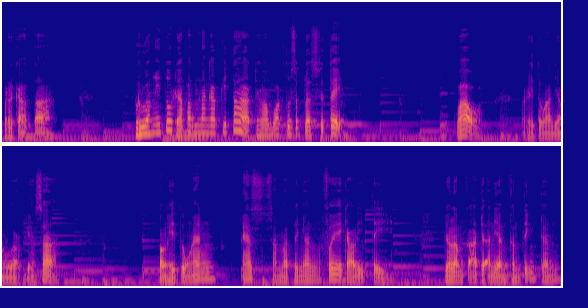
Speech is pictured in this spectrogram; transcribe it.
berkata, Beruang itu dapat menangkap kita dalam waktu 11 detik. Wow, perhitungan yang luar biasa. Penghitungan S sama dengan V kali T dalam keadaan yang genting dan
